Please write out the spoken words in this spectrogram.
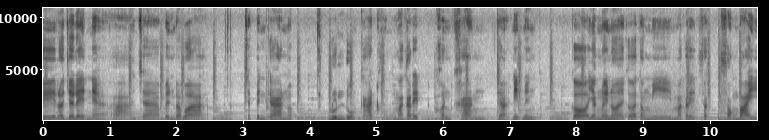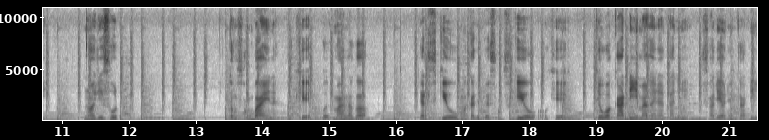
ยเราจะเล่นเนี่ยอาจะเป็นแบบว่าจะเป็นการแบบลุ้นดวงการ์ดของมาร์กาเร็ตค่อนข้างจะนิดนึง ก็อย่างน้อยๆ ก็ต้องมีมาร์กาเร็ตสัก 2 ใบ น้อยที่สุด ต้อง 2 ใบนะ โอเค เปิดมาแล้วก็ยัดสกิลมาร์กาเร็ตไป2สกิลโอเคถือว่าการ์ดดีมากเลยนะตอนนี้ซาเดียลเนี่ยการ์ดดี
